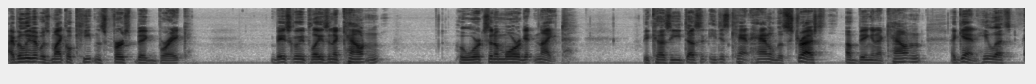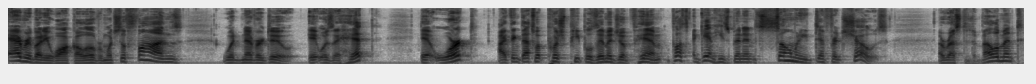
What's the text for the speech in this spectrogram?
I believe it was Michael Keaton's first big break. Basically, plays an accountant who works in a morgue at night because he doesn't he just can't handle the stress of being an accountant. Again, he lets everybody walk all over him, which the Fonz would never do. It was a hit. It worked. I think that's what pushed people's image of him. Plus, again, he's been in so many different shows. Arrested Development,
